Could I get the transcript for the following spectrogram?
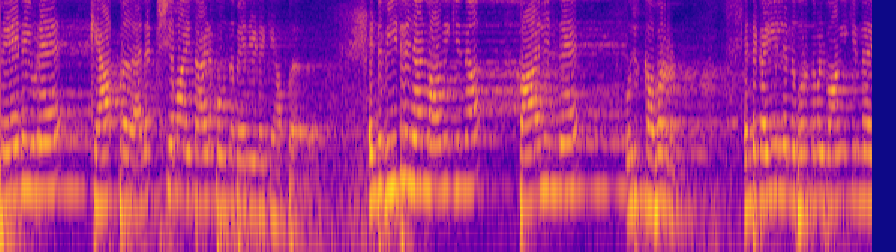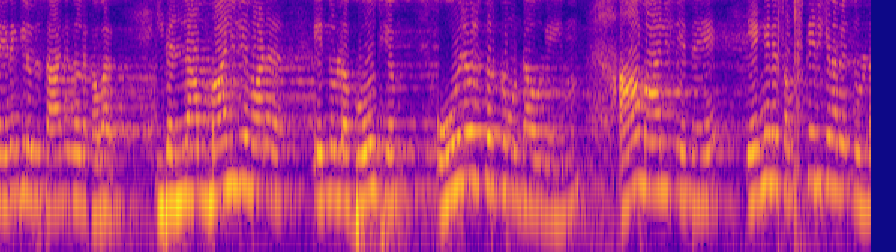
പേനയുടെ ക്യാപ്പ് അലക്ഷ്യമായി താഴെ പോകുന്ന പേനയുടെ ക്യാപ്പ്. എന്റെ വീട്ടിൽ ഞാൻ വാങ്ങിക്കുന്ന പാലിന്റെ ഒരു കവർ എന്റെ കയ്യിൽ നിന്ന് പുറത്ത് നമ്മൾ വാങ്ങിക്കുന്ന ഏതെങ്കിലും ഒരു സാധനങ്ങളുടെ കവർ ഇതെല്ലാം മാലിന്യമാണ് എന്നുള്ള ബോധ്യം ഓരോരുത്തർക്കും ഉണ്ടാവുകയും ആ മാലിന്യത്തെ എങ്ങനെ സംസ്കരിക്കണമെന്നുള്ള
